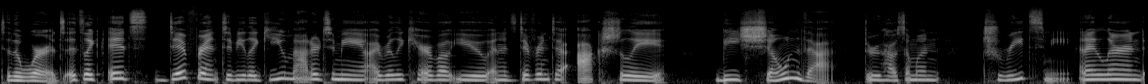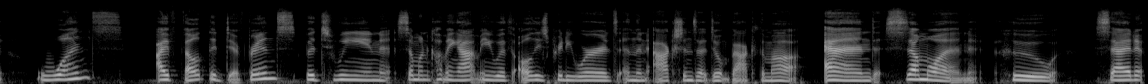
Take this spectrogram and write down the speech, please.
to the words. It's like it's different to be like you matter to me, I really care about you, and it's different to actually be shown that through how someone treats me. And I learned once I felt the difference between someone coming at me with all these pretty words and then actions that don't back them up, and someone who said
